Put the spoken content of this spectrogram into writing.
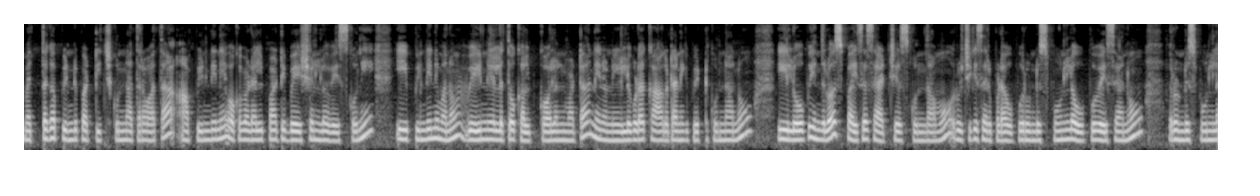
మెత్తగా పిండి పట్టించుకున్న తర్వాత ఆ పిండిని ఒక వెడల్పాటి బేషన్‌లో వేసుకొని ఈ పిండిని మనం వేడి నీళ్ళతో కలుపుకోవాలన్నమాట నేను నీళ్ళు కూడా కాగటానికి పెట్టుకున్నాను. ఈ లోపు ఇందులో స్పైసెస్ యాడ్ చేసుకుందాము. రుచికి సరిపడా ఉప్పు రెండు స్పూన్ల ఉప్పు వేశాను. రెండు స్పూన్ల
